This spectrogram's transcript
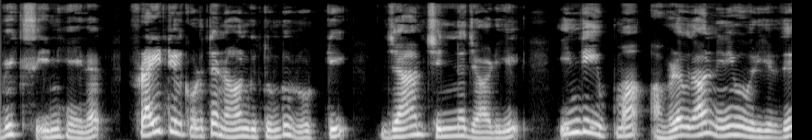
விக்ஸ் இன்ஹேலர் ஃப்ளைட்டில் கொடுத்த நான்கு துண்டு ரொட்டி ஜாம் சின்ன ஜாடியில் இந்தி உப்மா அவ்வளவுதான் நினைவு வருகிறது.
